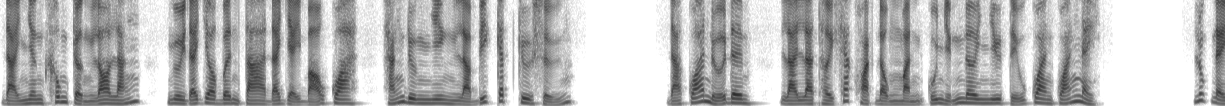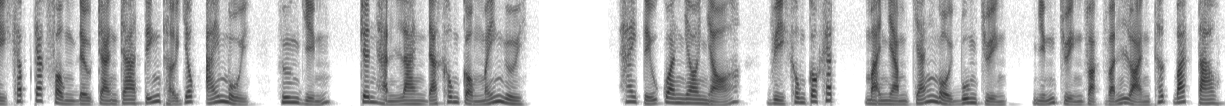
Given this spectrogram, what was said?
Đại nhân không cần lo lắng, người đã do bên ta đã dạy bảo qua, hắn đương nhiên là biết cách cư xử. Đã quá nửa đêm, lại là thời khắc hoạt động mạnh của những nơi như tiểu quan quán này. Lúc này khắp các phòng đều tràn ra tiếng thở dốc ái mùi, hương diễm, trên hành lang đã không còn mấy người. Hai tiểu quan nho nhỏ, vì không có khách, mà nhàm chán ngồi buôn chuyện, những chuyện vặt vảnh loạn thất bát tao.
